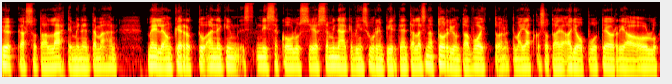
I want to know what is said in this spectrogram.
hyökkäyssotaan lähteminen. Tämähän meille on kerrottu ainakin niissä koulussa, joissa minä kävin suurin piirtein tällaisina torjuntavoittoina. Tämä jatkosota- ja ajopuuteoria on ollut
